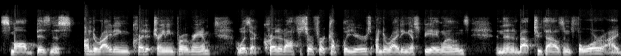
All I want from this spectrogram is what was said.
Small Business Underwriting Credit Training Program. I Was a credit officer for a couple of years, underwriting SBA loans, and then in about 2004, I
